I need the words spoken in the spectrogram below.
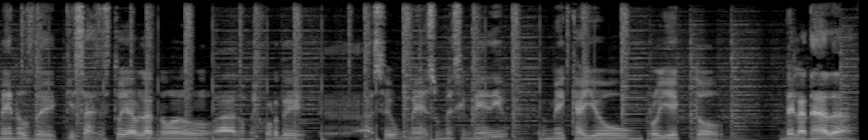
menos de, quizás estoy hablando a lo mejor de eh, hace un mes, un mes y medio, me cayó un proyecto de la nada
